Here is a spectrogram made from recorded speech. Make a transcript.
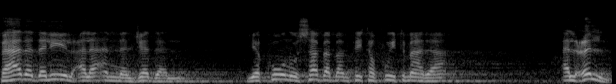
فهذا دليل على أن الجدل يكون سببا في تفويت ماذا؟ العلم.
